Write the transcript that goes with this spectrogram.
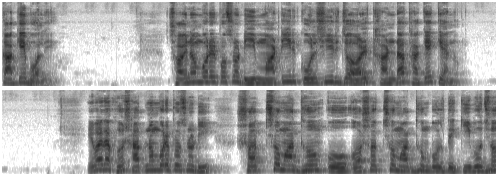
কাকে বলে? ছয় নম্বরের প্রশ্নটি, মাটির কলসির জল ঠান্ডা থাকে কেন? এবার দেখো, সাত নম্বরের প্রশ্নটি, স্বচ্ছ মাধ্যম ও অস্বচ্ছ মাধ্যম বলতে কি বোঝো?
